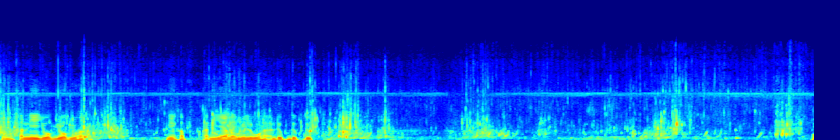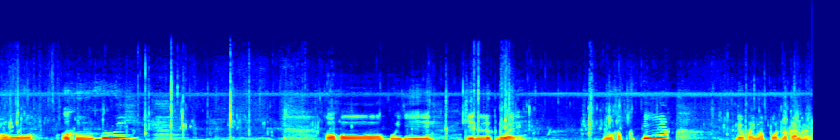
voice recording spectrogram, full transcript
เห็นคันนี้โยบโยบๆอยู่ฮะ นี่ครับ อันนี้อะไรไม่รู้ฮะ ดึบดึบดึบโอ้โอ้โหโอ้โหยกินลึกด้วย ดูครับกระเปียก เดี๋ยวค่อยมาปลดแล้วกันครับ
